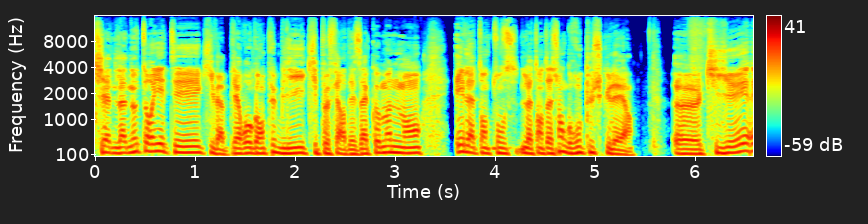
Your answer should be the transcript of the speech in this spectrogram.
qui a de la notoriété, qui va plaire au grand public, qui peut faire des accommodements, et la, la tentation groupusculaire, euh, qui est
